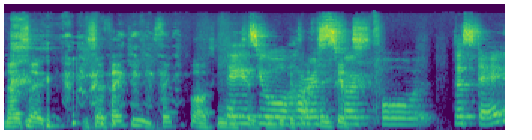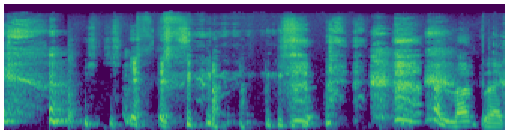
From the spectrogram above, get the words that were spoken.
no, so so thank you, thank you for asking. There's your horoscope for this day. yes, I love that.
